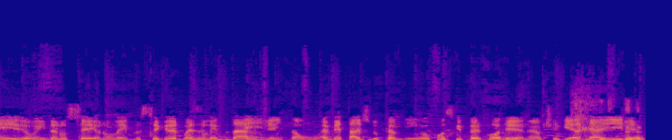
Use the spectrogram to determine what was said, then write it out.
Eu ainda não sei, eu não lembro o segredo, mas eu lembro da ilha. Então é metade do caminho eu consegui percorrer, né? Eu cheguei até a ilha.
